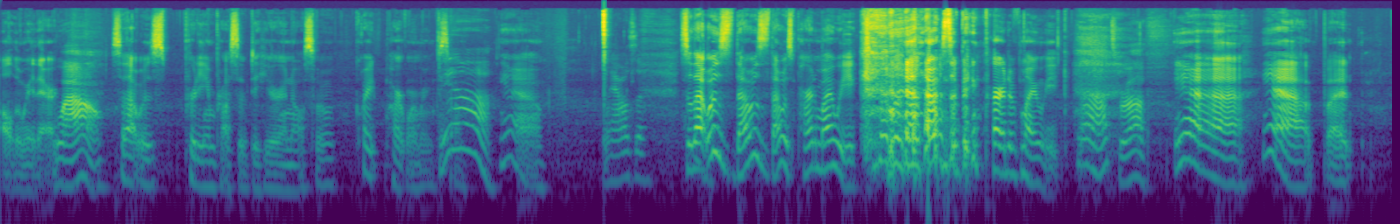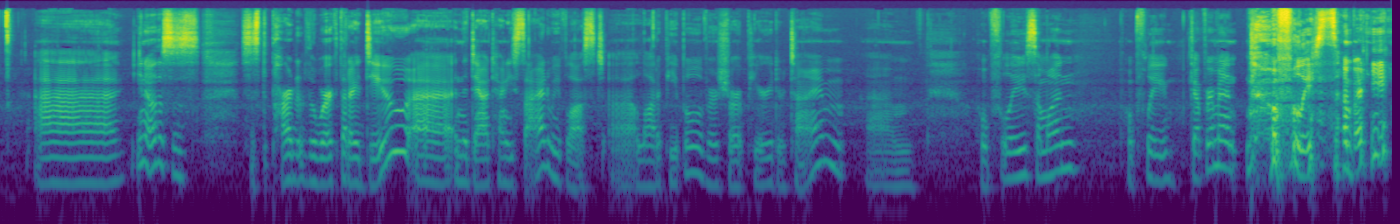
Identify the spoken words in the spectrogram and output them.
all the way there." Wow. So that was pretty impressive to hear and also quite heartwarming. So, Yeah. Yeah. Wowza. So that was that was that was part of my week. that was a big part of my week. Yeah, that's rough. Yeah. Yeah, but uh, you know, this is this is the part of the work that I do uh, in the downtown east side. We've lost uh, a lot of people over a short period of time. Um, hopefully someone hopefully government hopefully somebody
